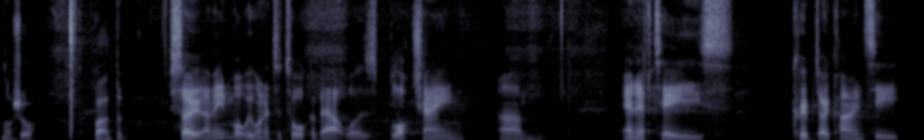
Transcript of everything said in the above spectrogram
not sure, but So, I mean, what we wanted to talk about was blockchain, um, NFTs, cryptocurrency,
